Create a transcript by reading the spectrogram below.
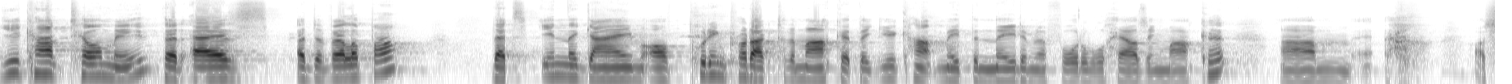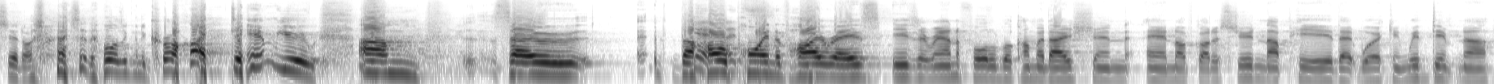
you can't tell me that as a developer that's in the game of putting product to the market that you can't meet the need of an affordable housing market. Um, I said I, said I wasn't going to cry. Damn you! Um, so the yeah, whole point of high res is around affordable accommodation, and I've got a student up here that working with Dymphna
